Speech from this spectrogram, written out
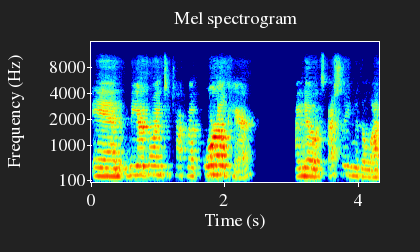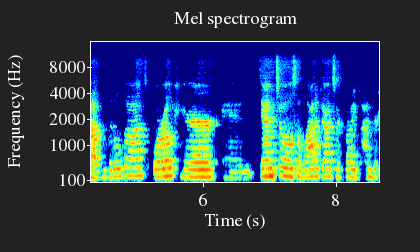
And we are going to talk about oral care. I know, especially with a lot of little dogs, oral care and dentals, a lot of dogs are going under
